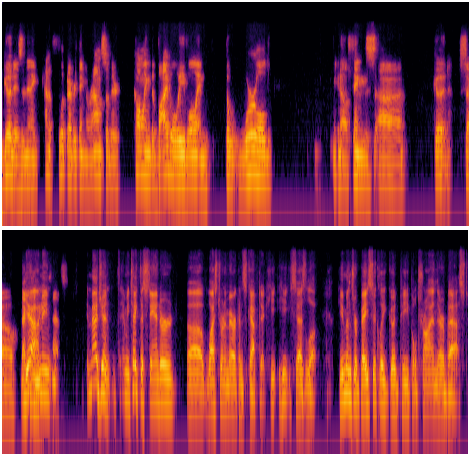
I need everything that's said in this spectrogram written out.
good is, and then they kind of flip everything around. So they're calling the Bible evil and the world you know things uh good. So yeah i mean sense. imagine i mean take the standard uh western american skeptic. He, he says look humans are basically good people trying their best.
